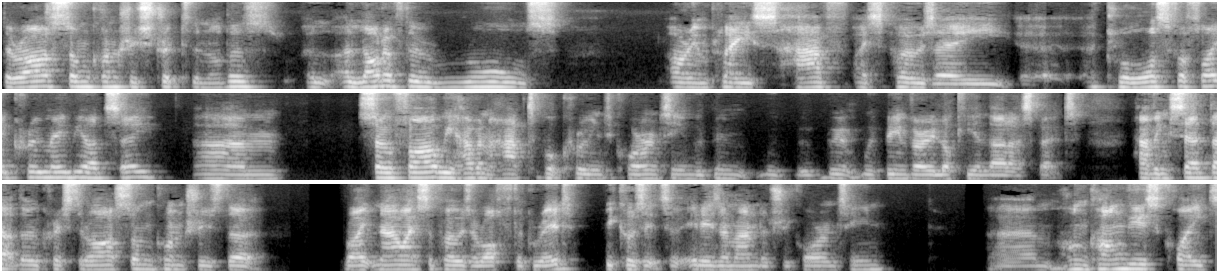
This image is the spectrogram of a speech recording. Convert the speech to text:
there are some countries stricter than others. A, a, lot of the rules are in place have i suppose a, a clause for flight crew maybe i'd say. Um, so far, we haven't had to put crew into quarantine. We've been we've been, we've been very lucky in that aspect. Having said that, though, Chris, there are some countries that right now, I suppose, are off the grid because it's a, it is a mandatory quarantine. Um, Hong Kong is quite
